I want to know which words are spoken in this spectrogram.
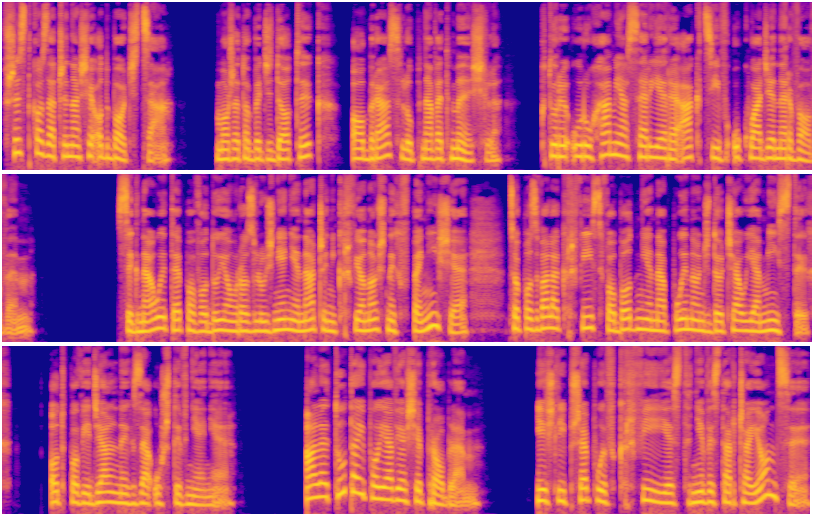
Wszystko zaczyna się od bodźca. Może to być dotyk, obraz lub nawet myśl, który uruchamia serię reakcji w układzie nerwowym. Sygnały te powodują rozluźnienie naczyń krwionośnych w penisie, co pozwala krwi swobodnie napłynąć do ciał jamistych, odpowiedzialnych za usztywnienie. Ale tutaj pojawia się problem. Jeśli przepływ krwi jest niewystarczający,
